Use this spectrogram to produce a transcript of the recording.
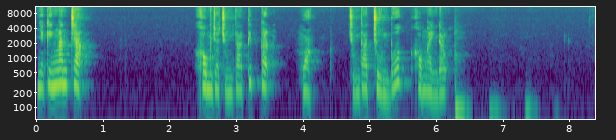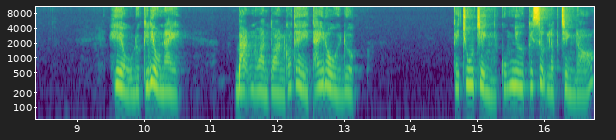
những cái ngăn chặn. Không cho chúng ta tiếp cận hoặc chúng ta chùn bước không hành động. Hiểu được cái điều này bạn hoàn toàn có thể thay đổi được cái chu trình cũng như cái sự lập trình đó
